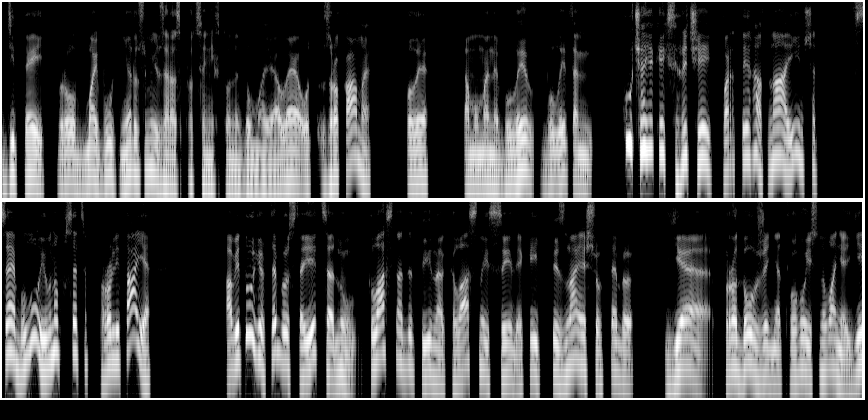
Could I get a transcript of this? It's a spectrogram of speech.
дітей, про майбутнє. Я розумію, зараз про це ніхто не думає, але от з роками, коли там у мене були, були там куча якихось речей, квартира, одна, інша, все було, і воно все це пролітає. А в ітогі в тебе остається ну, класна дитина, класний син, який ти знаєш, що в тебе є продовження твого існування, є,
